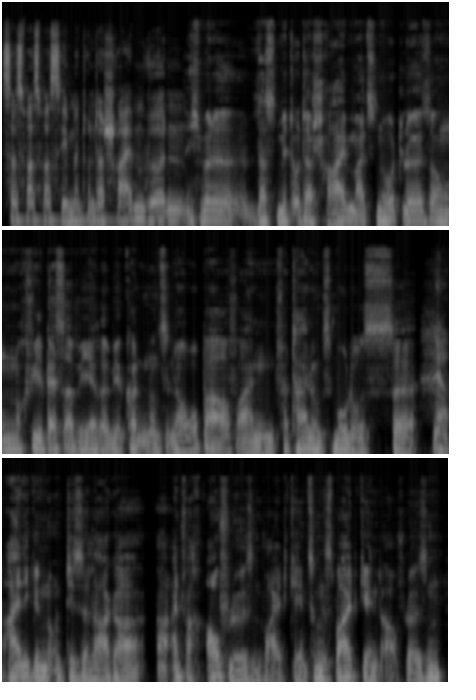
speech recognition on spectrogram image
Ist das was, was Sie mit unterschreiben würden? Ich würde das mit unterschreiben als Notlösung. Noch viel besser wäre, wir könnten uns in Europa auf einen Verteilungsmodus äh, ja. einigen und diese Lager einfach auflösen, weitgehend, zumindest weitgehend auflösen.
